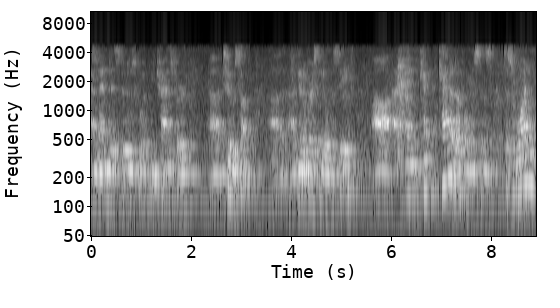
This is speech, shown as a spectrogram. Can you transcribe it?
and then the students would be transferred uh, to some uh, university overseas. Uh, and Canada, for instance, just one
